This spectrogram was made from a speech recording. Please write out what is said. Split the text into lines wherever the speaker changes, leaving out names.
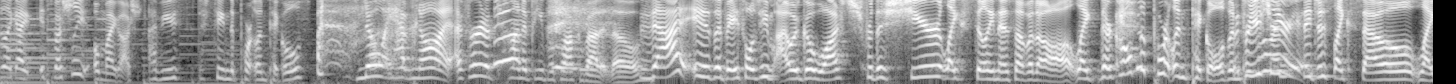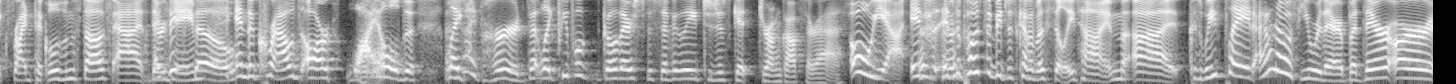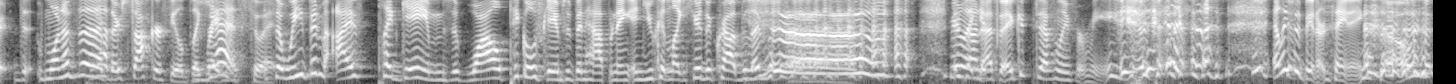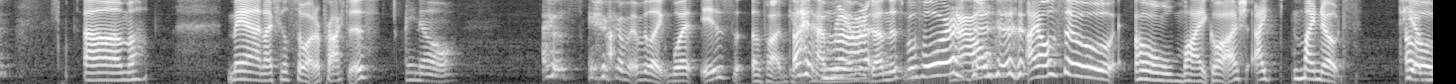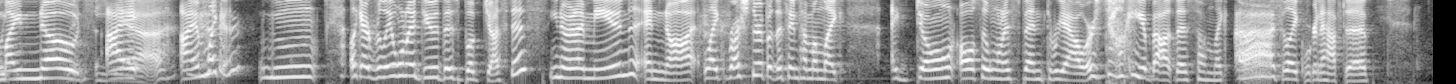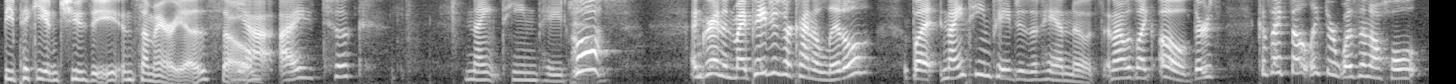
feel like I, especially, oh my gosh, have you seen the Portland Pickles?
No, I have not. I've heard a ton of people talk about it though.
that is a baseball team I would go watch for the sheer like silliness of it all. Like they're called the Portland Pickles. I'm pretty sure they just like sell like fried pickles and stuff at their games,
so.
and the crowds are wild.
That's
like
what I've heard. That like people go there specifically to just get drunk off their ass.
Oh yeah, it's it's supposed to be just kind of a silly time Uh because we've played. I don't know if you were there, but there are the, one of the
yeah, there's soccer fields like right next to it.
So we've been. I've played games while pickles games have been happening, and you can like hear the crowd be like, "Ah." it
You're
sound
like, it's
epic.
Definitely for me.
At least it'd be entertaining. So, um, man, I feel so out of practice.
I know. I was gonna come and be like, "What is a podcast?
I'm
Have we ever done this before?"
I also, oh my gosh, I my notes. Tia,
Oh,
my notes.
yeah.
I I'm like, mm, like I really want to do this book justice. You know what I mean, and not like rush through it. But at the same time, I'm like, I don't also want to spend three hours talking about this. So I'm like, ah, I feel like we're gonna have to be picky and choosy in some areas. So
Yeah, I took 19 pages. and granted, my pages are kind of little, but 19 pages of hand notes. And I was like, oh, there's. Because I felt like there wasn't a whole.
